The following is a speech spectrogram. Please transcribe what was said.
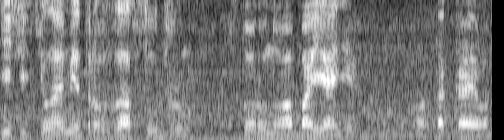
10 километров за Суджу в сторону обаяния. Вот такая вот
